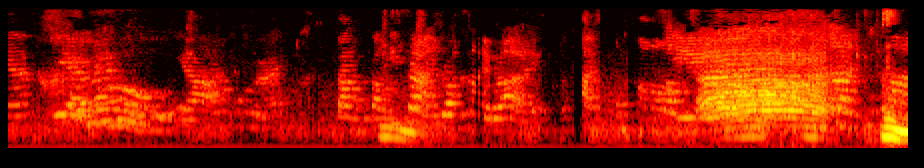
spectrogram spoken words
ยนเรียไม่รู้อย่าต่างต่างอีสานเราขายอะไรขายสมอืม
